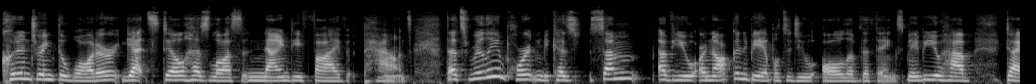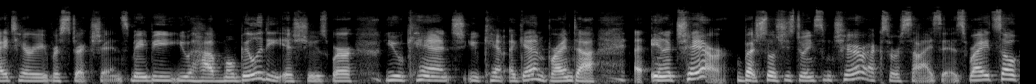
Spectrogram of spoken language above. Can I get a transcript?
Couldn't drink the water, yet still has lost 95 pounds. That's really important because some of you are not going to be able to do all of the things. Maybe you have dietary restrictions. Maybe you have mobility issues where you can't, you can't, again, Brenda uh, in a chair, but so she's doing some chair exercises, right? So,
